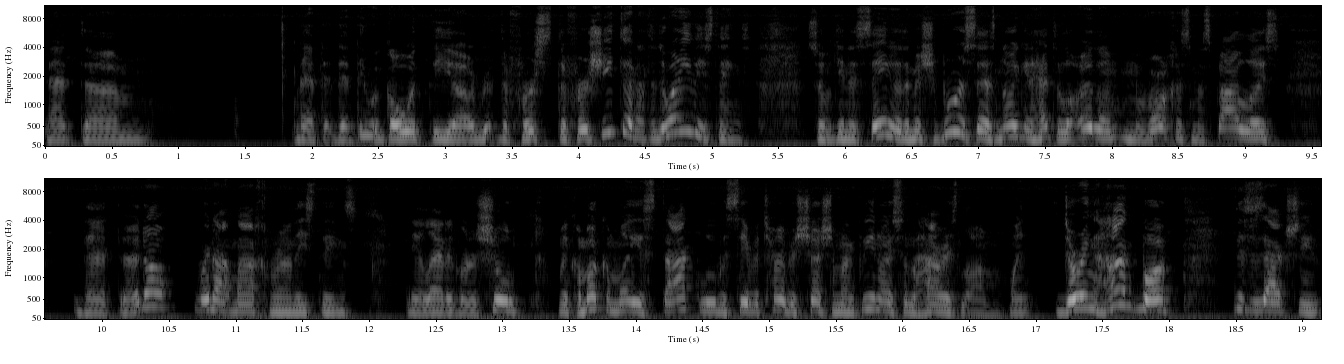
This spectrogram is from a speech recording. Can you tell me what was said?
that um, that, that they would go with the uh, the first the first shita not to do any of these things. So Yinesenu, the Mishnah Berurah says no had to la'olam mavarchas mispalos that uh, no we're not machmer on these things. They're allowed to go to shul. When kamakam le'yistaklu b'sefer Torah b'shashim magbino isel haris la'am. When during Hagbah, this is actually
